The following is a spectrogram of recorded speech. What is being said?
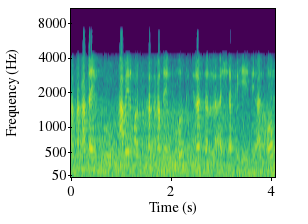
Kata-kata yang buruk. Apa yang maksud kata-kata yang buruk dijelaskan oleh Asy-Syafi'i di Al-Um.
